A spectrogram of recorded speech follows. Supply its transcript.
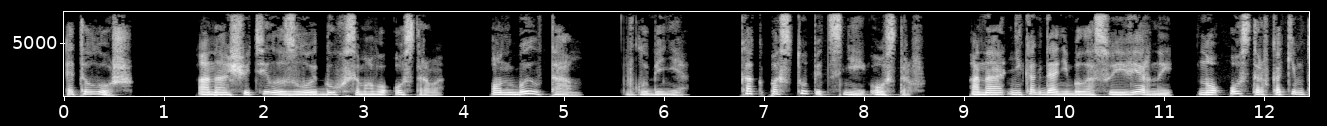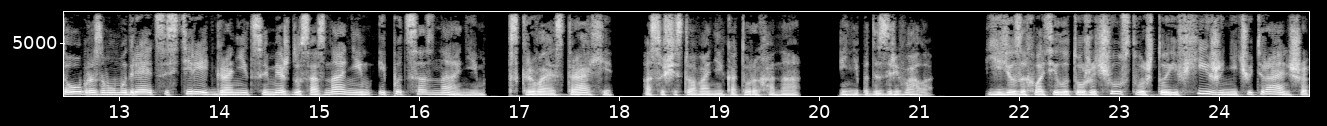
Это ложь. Она ощутила злой дух самого острова. Он был там, в глубине. Как поступит с ней остров? Она никогда не была суеверной, но остров каким-то образом умудряется стереть границы между сознанием и подсознанием, вскрывая страхи, о существовании которых она и не подозревала. Ее захватило то же чувство, что и в хижине чуть раньше,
